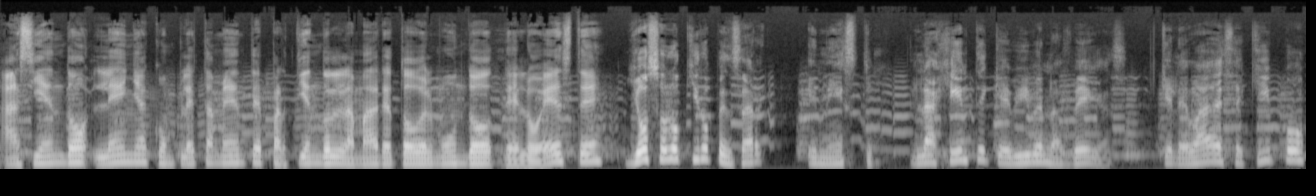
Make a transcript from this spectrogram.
haciendo leña completamente, partiéndole la madre a todo el mundo del oeste. Yo solo quiero pensar en esto. La gente que vive en Las Vegas, que le va a ese equipo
